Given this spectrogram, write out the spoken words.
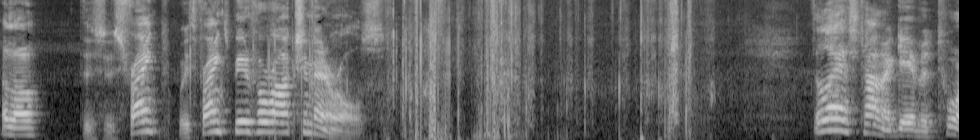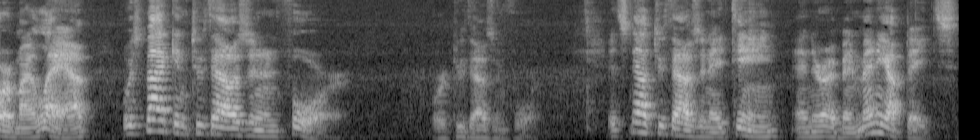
Hello, this is Frank with Frank's Beautiful Rocks and Minerals. The last time I gave a tour of my lab was back in 2004, or 2004. It's now 2018 and there have been many updates.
